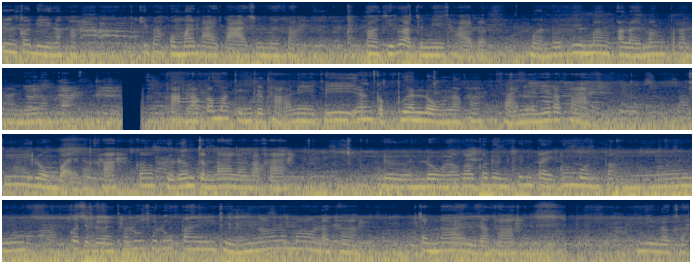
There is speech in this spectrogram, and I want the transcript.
ซึ่งก็ดีนะคะ คิดว่าคงไม่ลายตาใช่ไหมคะบางทีก็อาจจะมีถ่ายแบบเหมือนรถวิ่งมั่งอะไรมั่งประมาณนี้แล้วค่ะค่ะแล้วก็มาถึงสถานีที่ย่งกับเพื่อนลงนะคะ สถานีนี้ละค่ะ ที่ลงบ่อยนะคะ ก็คือเริ่มจำได้แล้วนะคะ เดินลงแล้วก็ก็เดินขึ้นไปข้างบนฝั่งนู้นก็จะเดินทะลุทะลุไปถึงนอละมอนะคะ จำได้อยู่นะคะ นี่แหละค่ะ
